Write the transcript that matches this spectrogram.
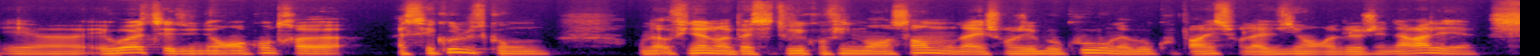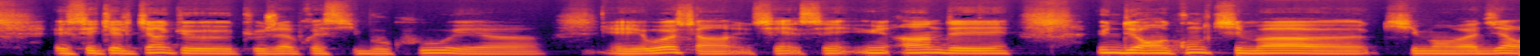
Et, euh, et ouais, c'est une rencontre euh, assez cool parce qu'on on a, au final, on a passé tous les confinements ensemble, on a échangé beaucoup, on a beaucoup parlé sur la vie en règle générale, et, et c'est quelqu'un que, que j'apprécie beaucoup, et, euh, et ouais, c'est un, c'est, un des, une des rencontres qui m'a, qui m'en va dire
